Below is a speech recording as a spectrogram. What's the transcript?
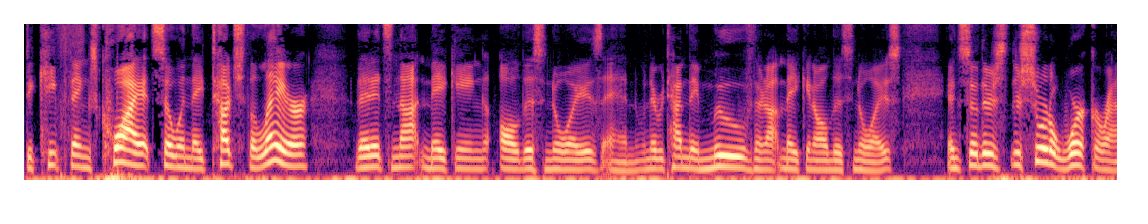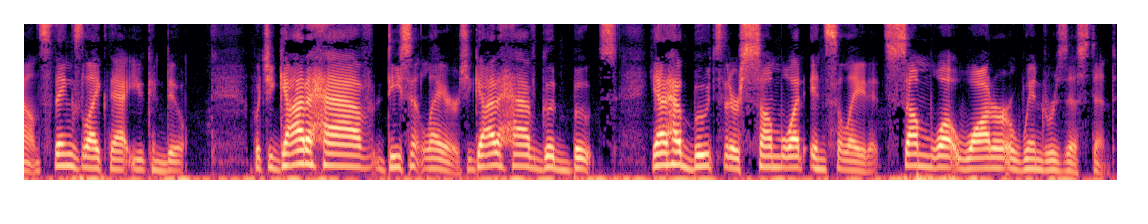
to keep things quiet so when they touch the layer, that it's not making all this noise and when every time they move they're not making all this noise. And so there's there's sort of workarounds things like that you can do. But you got to have decent layers. You got to have good boots. You got to have boots that are somewhat insulated somewhat water or wind resistant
